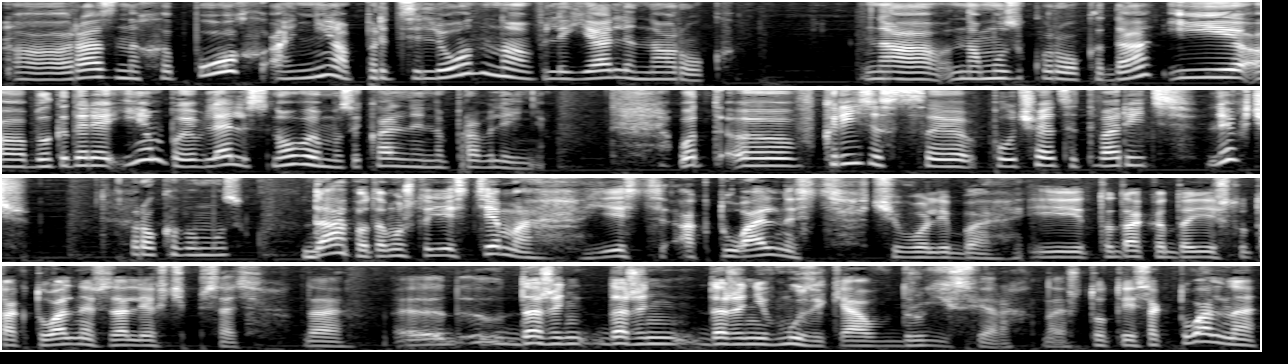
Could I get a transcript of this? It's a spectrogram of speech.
э, разных эпох, они определенно влияли на рок на, на музыку рока, да, и э, благодаря им появлялись новые музыкальные направления. Вот э, в кризисы, получается, творить легче? Роковую музыку? Да, потому что есть тема, есть актуальность чего-либо, и тогда, когда есть что-то актуальное, всегда легче писать, да. Э, даже, даже, даже не в музыке, а в других сферах, да. Что-то есть актуальное,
